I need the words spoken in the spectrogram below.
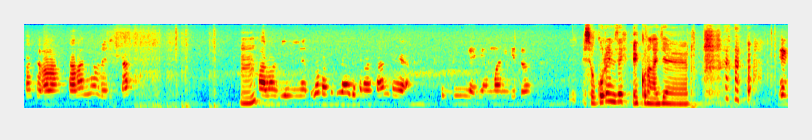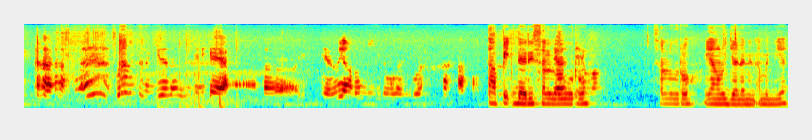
pacar orang sekarang yang udah nikah. Hmm? kalau dia ingat gue pasti dia ada perasaan kayak sedih nggak nyaman gitu. Syukurin sih eh kurang ajar. Eh gue lebih seneng gitu kan jadi kayak eh, ya lu yang rugi gitu bukan gue. Tapi dari ya seluruh emang seluruh yang lu jalanin sama dia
